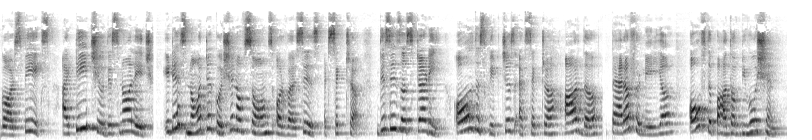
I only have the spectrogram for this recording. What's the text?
God speaks, I teach you this knowledge. It is not a question of songs or verses, etc. This is a study. All the scriptures, etc., are the paraphernalia of the path of devotion.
